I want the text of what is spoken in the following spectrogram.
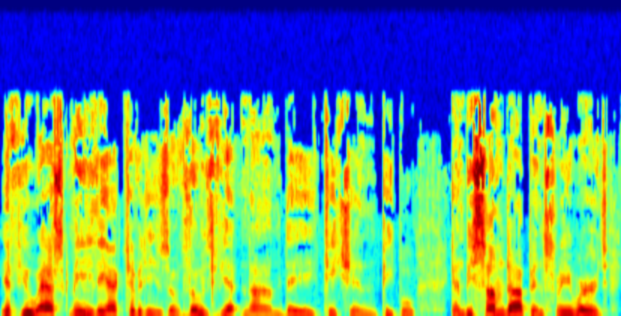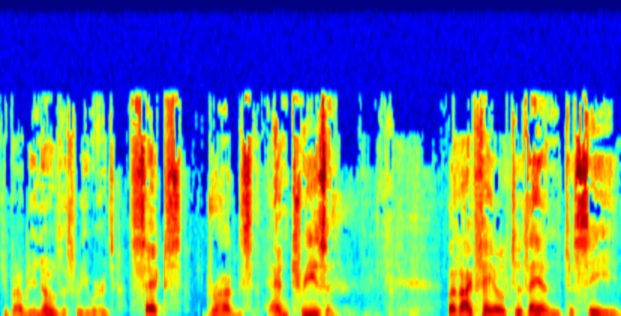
if you ask me, the activities of those Vietnam Day teach-in people can be summed up in three words. You probably know the three words, sex, drugs, and treason. But I failed to then to see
